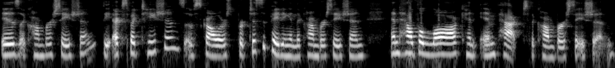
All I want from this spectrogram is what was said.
is a conversation, the expectations of scholars participating in the conversation, and how the law can impact the conversation.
